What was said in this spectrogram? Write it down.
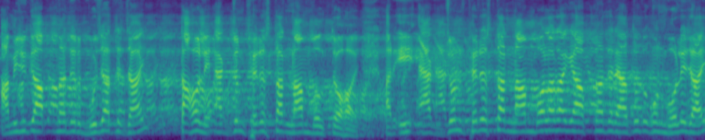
আমি যদি আপনাদের বোঝাতে চাই, তাহলে একজন ফেরেস্তার নাম বলতে হয়। আর এই একজন ফেরেস্তার নাম বলার আগে আপনাদের এতটুকুন বলে যায়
